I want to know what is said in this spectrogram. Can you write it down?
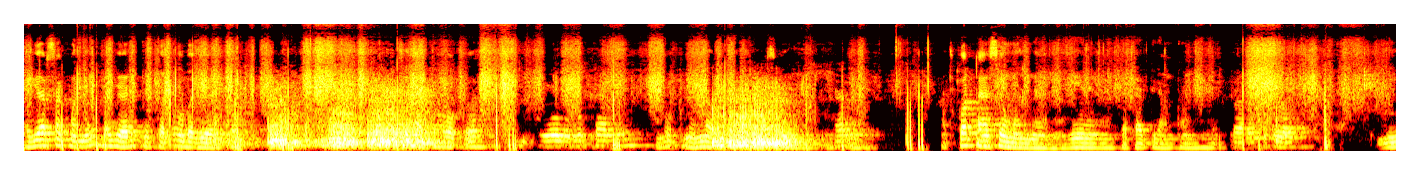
ಬಗೆಹರ್ಸಕ್ಕೆ ಬಂದ್ರೆ ಬಗೆಹರಿತಿತ್ತಲ್ಲ ಬಗೆಹರಿತ. ಅದು ಕೊಟ್ಟು ಹಾಸ್ಕೊಂಬಂದೆ ಏನೇನು ಕಟ್ಟಿ ಅಂತ ಹ್ಞೂ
